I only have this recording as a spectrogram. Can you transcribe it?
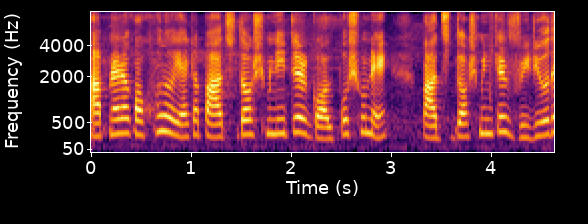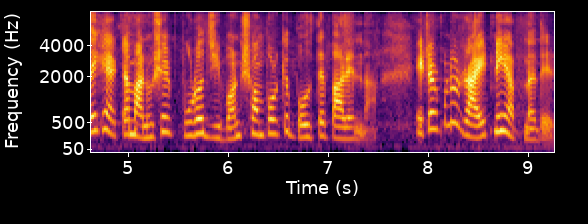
আপনারা কখনোই একটা পাঁচ দশ মিনিটের গল্প শুনে, পাঁচ দশ মিনিটের ভিডিও দেখে একটা মানুষের পুরো জীবন সম্পর্কে বলতে পারেন না। এটার কোনো রাইট নেই আপনাদের।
